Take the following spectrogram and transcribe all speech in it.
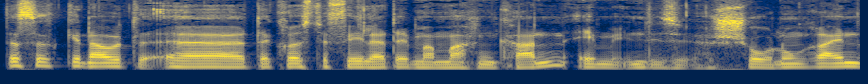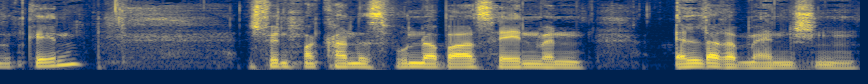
das ist genau äh, der größte Fehler, den man machen kann, eben in diese Schonung reingehen. Ich finde, man kann es wunderbar sehen, wenn ältere Menschen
